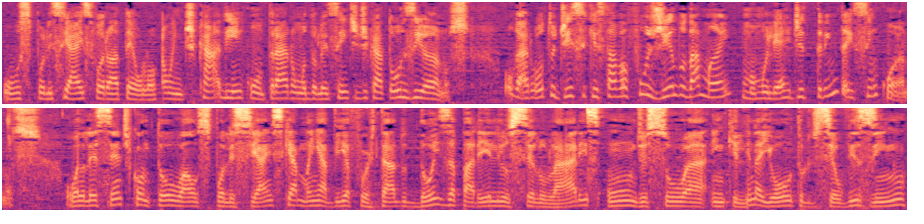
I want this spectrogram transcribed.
Os policiais foram até o local indicado e encontraram um adolescente de 14 anos. O garoto disse que estava fugindo da mãe, uma mulher de 35 anos. O adolescente contou aos policiais que a mãe havia furtado dois aparelhos celulares, um de sua inquilina e outro de seu vizinho,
